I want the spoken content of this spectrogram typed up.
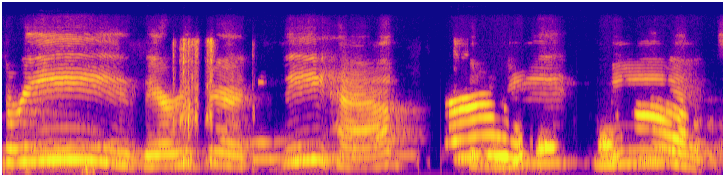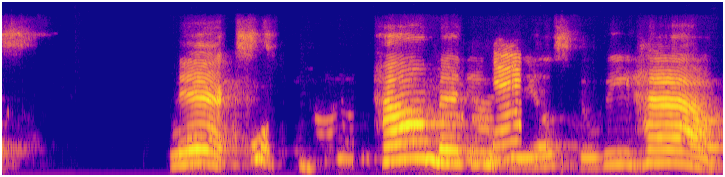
three. Very good. We have three meals. Next. How many meals do we have?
